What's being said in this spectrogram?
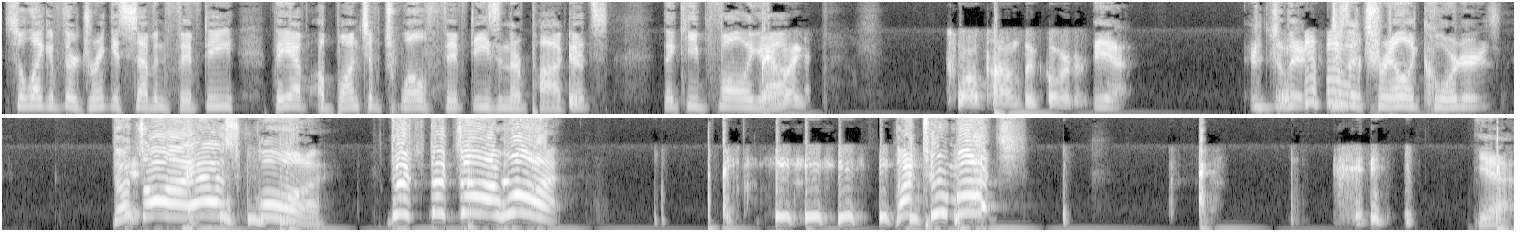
So like if their drink is seven fifty, they have a bunch of twelve fifties in their pockets. They keep falling And out. like twelve pounds a quarter. yeah, just a trail of quarters. That's all I asked for. That's that's all I want. Not too much. Yeah.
